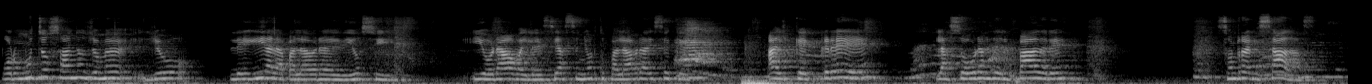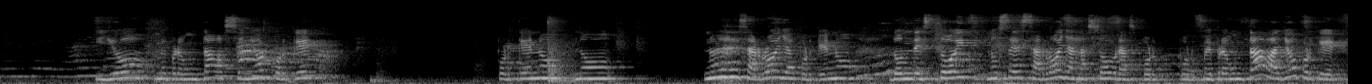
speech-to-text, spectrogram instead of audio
Por muchos años yo, me, yo leía la palabra de Dios y, y oraba y le decía, Señor, tu palabra dice que al que cree las obras del Padre son realizadas. Y yo me preguntaba, Señor, ¿por qué? ¿Por qué no, no, no las desarrolla? ¿Por qué no, donde estoy, no se desarrollan las obras? Por, me preguntaba yo, porque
